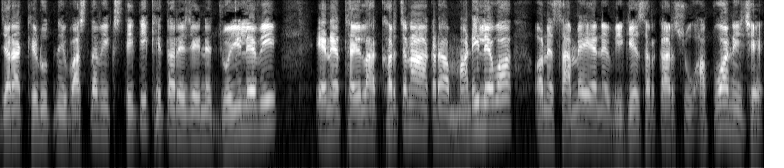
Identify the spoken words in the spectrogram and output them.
જરા ખેડૂતની વાસ્તવિક સ્થિતિ ખેતરે જઈને જોઈ લેવી, એને થયેલા ખર્ચના આંકડા માંડી લેવા અને સામે એને વિઘે સરકાર શું આપવાની છે,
